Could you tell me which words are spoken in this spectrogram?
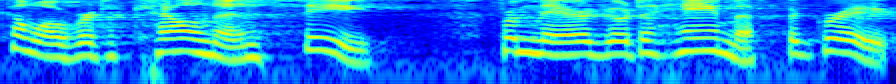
Come over to Calneh and see. From there go to Hamath the great.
